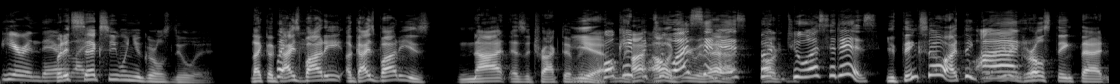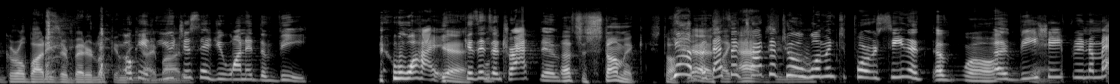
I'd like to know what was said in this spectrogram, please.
here and there. But it's like, sexy when you girls do it. Like a But- guy's body, a guy's body is not as attractive. Yeah. Well, woman's okay, I- but I'll to us agree with it that. is. But I'll- to us it is. You think so? I think Uh, even girls think that girl bodies are better looking than Okay, guy you bodies. just said you wanted the V. Why? Yeah. because it's attractive. That's a stomach. He's yeah, Yeah, but that's like attractive abs, to you a know? woman to, for seeing a a, Well, a V shape in a man.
